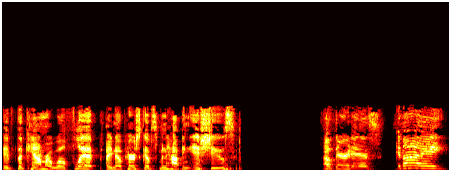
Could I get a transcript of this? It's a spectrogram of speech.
If the camera will flip, I know Periscope's been having issues. Oh, there it is. Good night.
